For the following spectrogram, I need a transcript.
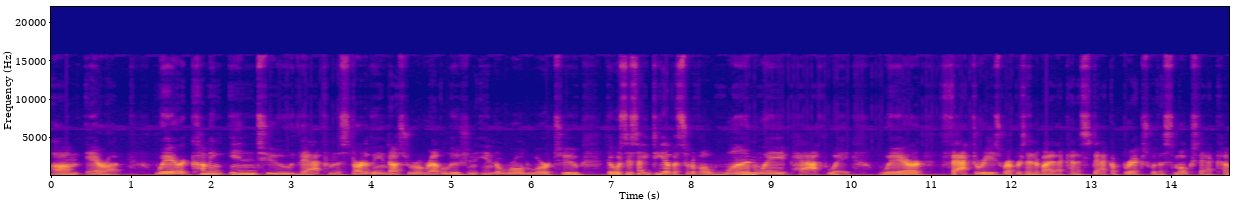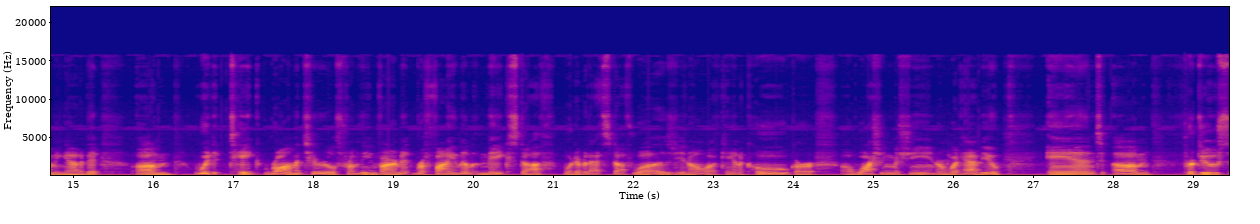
um, era where coming into that from the start of the Industrial Revolution into World War II, there was this idea of a sort of a one-way pathway where factories, represented by that kind of stack of bricks with a smokestack coming out of it, um, would take raw materials from the environment, refine them, make stuff, whatever that stuff was, you know, a can of Coke or a washing machine or what have you, and um, produce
